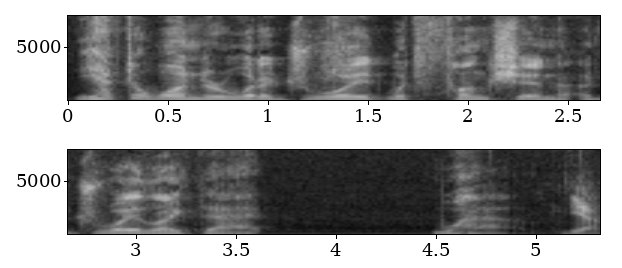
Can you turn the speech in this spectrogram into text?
You have to wonder what a droid, what function a droid like that will have. yeah.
